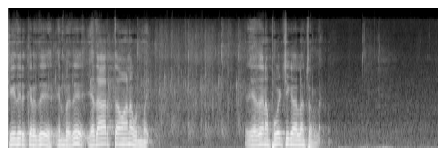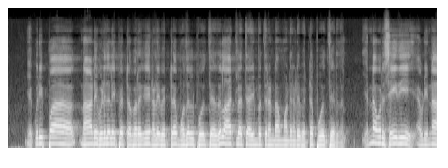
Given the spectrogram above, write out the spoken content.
செய்திருக்கிறது என்பது யதார்த்தமான உண்மை. எதை நான் புகழ்ச்சிக்காலாம் சொல்லலை. குறிப்பாக நாடு விடுதலை பெற்ற பிறகு நடைபெற்ற முதல் பொதுத் தேர்தல் ஆயிரத்தி தொள்ளாயிரத்தி ஐம்பத்தி ரெண்டாம் ஆண்டு நடைபெற்ற பொதுத் தேர்தல். என்ன ஒரு செய்தி அப்படின்னா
